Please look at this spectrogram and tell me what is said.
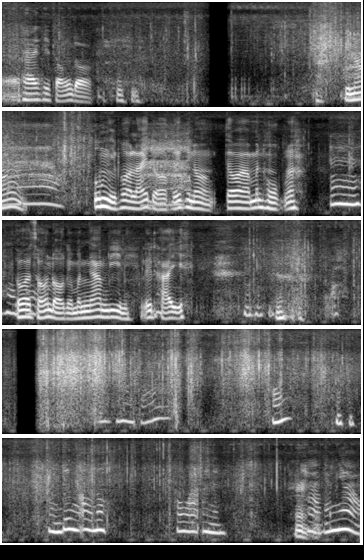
อ่อทายที่สองดอก พี่น้องว้าวอุ้มนี่พ่อหลายดอกเลยพี่น้อง แต่ว่ามันหกเนาะเออหกแต่ว่าสองดอกเนี่ยมันงามดีนี่ เลยไทยพี่น้องจ้าเอ๋อมันดึงเอาเนาะ เพราะว่าอันนั้นหากมันยาว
